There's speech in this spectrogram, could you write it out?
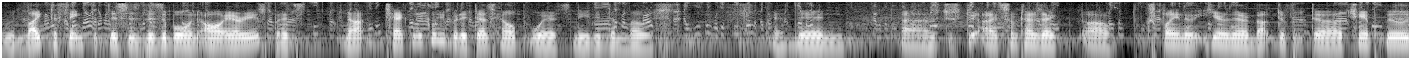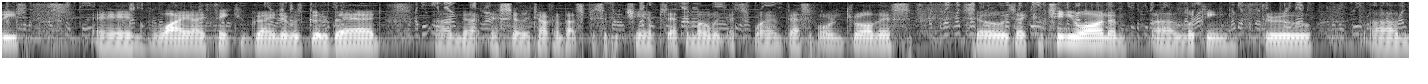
would like to think that this is visible in all areas, but it's not technically, but it does help where it's needed the most. And then uh, just I, sometimes I uh, explain here and there about different uh, champ abilities and why I think Grinder was good or bad. I'm not necessarily talking about specific champs at the moment. That's why I'm fast forwarding through all this. So as I continue on, I'm uh, looking through um,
